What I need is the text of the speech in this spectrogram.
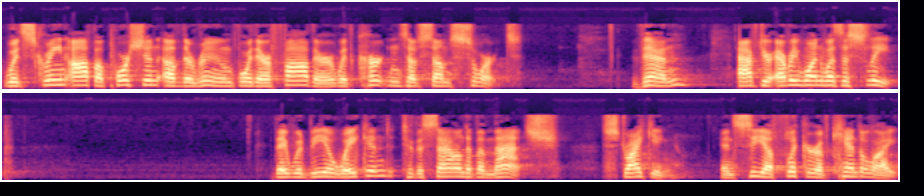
would screen off a portion of the room for their father with curtains of some sort. Then, after everyone was asleep, they would be awakened to the sound of a match striking and see a flicker of candlelight,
